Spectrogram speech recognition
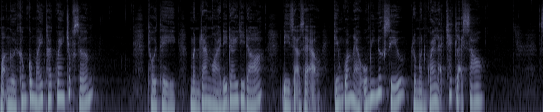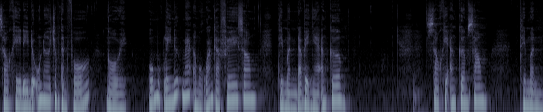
mọi người không có mấy thói quen chúc sớm. Thôi thì mình ra ngoài đi đây đi đó, đi dạo dạo, kiếm quán nào uống miếng nước xíu rồi mình quay lại check lại sau. Sau khi đi đủ nơi trong thành phố, ngồi uống một ly nước mát ở một quán cà phê xong thì mình đã về nhà ăn cơm. Sau khi ăn cơm xong thì mình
